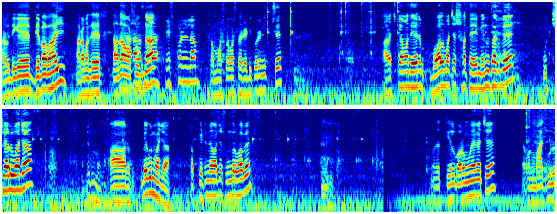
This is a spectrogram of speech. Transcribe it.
আর ওদিকে দেবা ভাই আর আমাদের দাদা অশোক দা। টেস্ট করে নিলাম। সব মশলা মশলা রেডি করে নিচ্ছে। আর আজকে আমাদের বোয়াল মাছের সাথে মেনু থাকবে উচ্ছে আলু ভাজা বেগুন ভাজা। আর বেগুন ভাজা। সব কেটে নেওয়া আছে সুন্দরভাবে। আমাদের তেল গরম হয়ে গেছে। এখন মাছগুলো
